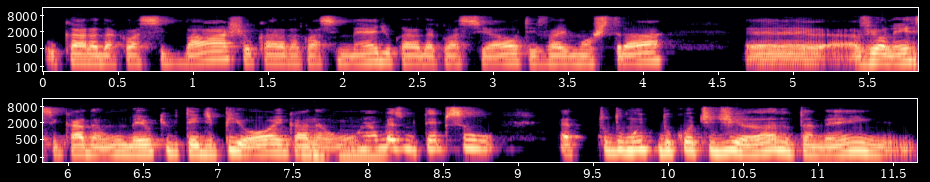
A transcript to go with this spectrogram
o cara da classe baixa, o cara da classe média, o cara da classe alta e vai mostrar é, a violência em cada um, meio que tem de pior em cada uhum. um, e ao mesmo tempo são, é tudo muito do cotidiano também.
